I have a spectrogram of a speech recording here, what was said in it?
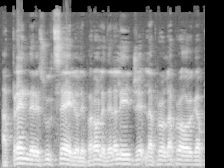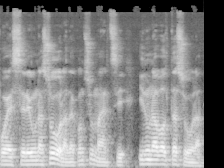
A prendere sul serio le parole della legge, la, pro- la proroga può essere una sola da consumarsi in una volta sola.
